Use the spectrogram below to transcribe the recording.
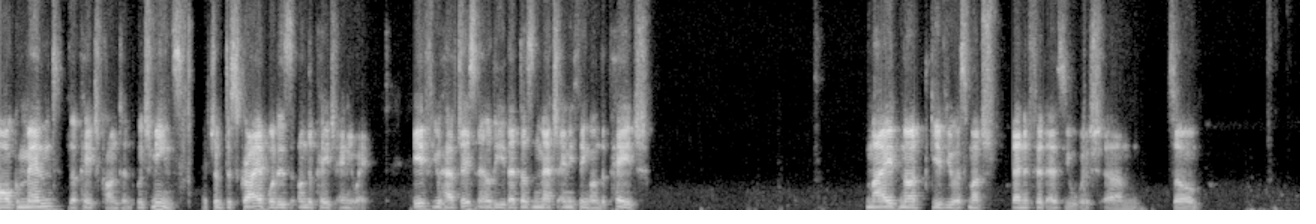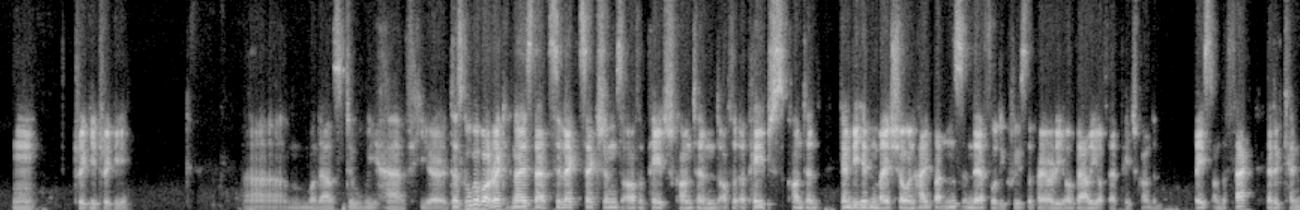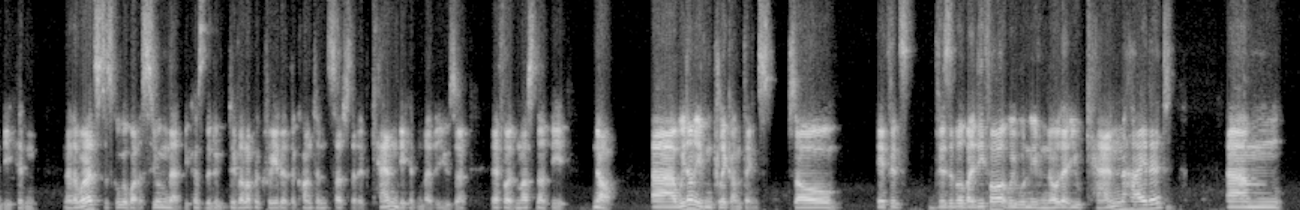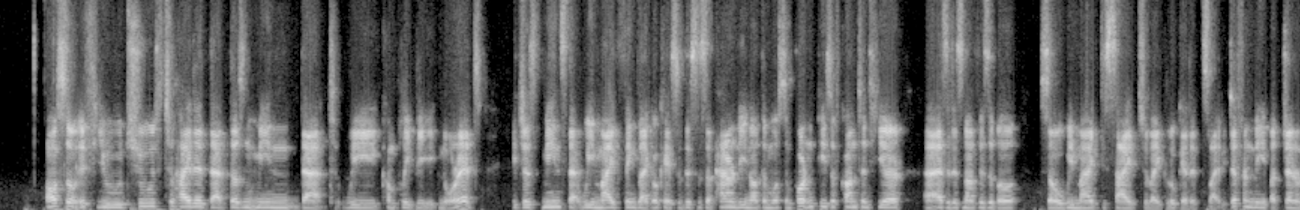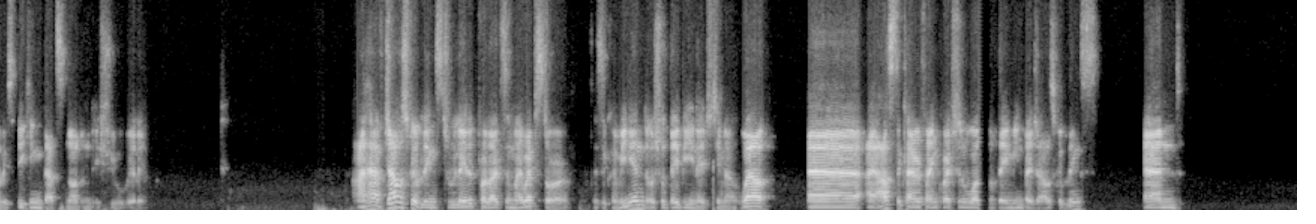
augment the page content, which means it should describe what is on the page anyway. If you have JSON LD that doesn't match anything on the page, might not give you as much benefit as you wish. Um, so, hmm, tricky, tricky. Um, what else do we have here? Does Googlebot recognize that select sections of a page content of a page's content can be hidden by show and hide buttons and therefore decrease the priority or value of that page content based on the fact that it can be hidden? In other words, does Googlebot assume that because the de developer created the content such that it can be hidden by the user, therefore it must not be. No, uh, we don't even click on things. So if it's visible by default, we wouldn't even know that you can hide it. Um, also, if you choose to hide it, that doesn't mean that we completely ignore it. It just means that we might think like, okay, so this is apparently not the most important piece of content here, uh, as it is not visible. So we might decide to like look at it slightly differently, but generally speaking, that's not an issue really. I have JavaScript links to related products in my web store. Is it convenient or should they be in HTML? Well, uh, I asked the clarifying question what they mean by JavaScript links. And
